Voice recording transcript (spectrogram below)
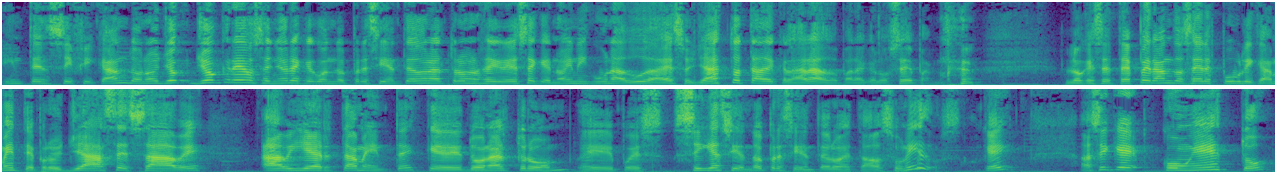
intensificando, ¿no? Yo, yo creo, señores, que cuando el presidente Donald Trump regrese, que no hay ninguna duda de eso. Ya esto está declarado, para que lo sepan. lo que se está esperando hacer es públicamente, pero ya se sabe abiertamente que Donald Trump, eh, pues, sigue siendo el presidente de los Estados Unidos, ¿ok? Así que con esto,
